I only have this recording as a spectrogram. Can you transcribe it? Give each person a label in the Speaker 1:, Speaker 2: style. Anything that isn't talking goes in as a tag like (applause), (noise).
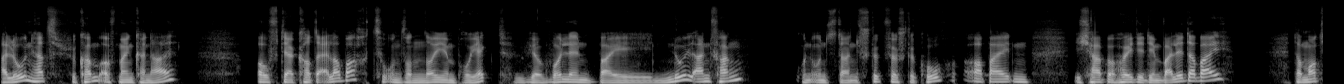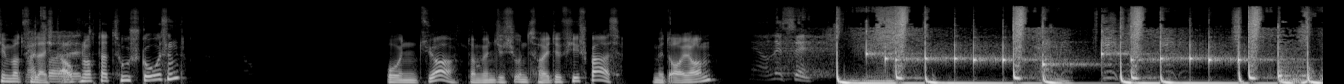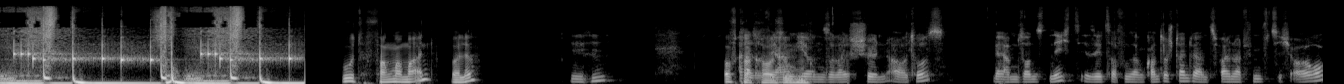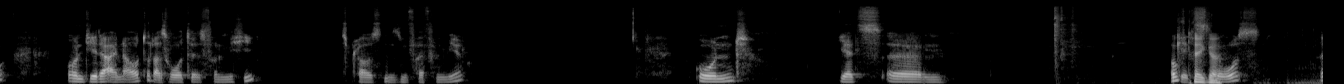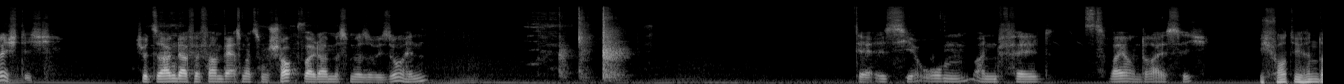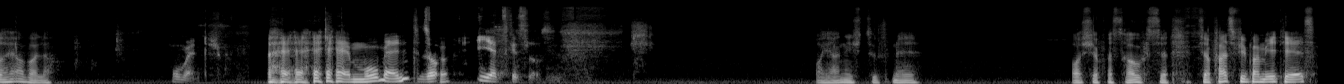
Speaker 1: Hallo und herzlich willkommen auf meinem Kanal auf der Karte Ellerbach zu unserem neuen Projekt. Wir wollen bei Null anfangen und uns dann Stück für Stück hocharbeiten. Ich habe heute den Walle dabei. Der Martin wird vielleicht
Speaker 2: Mahlzeit.
Speaker 1: auch noch dazu stoßen. Und ja, dann wünsche ich uns heute viel Spaß mit eurem.
Speaker 3: Now listen.
Speaker 1: Gut, fangen wir mal an, Walle.
Speaker 2: Mhm.
Speaker 1: Auftrag
Speaker 2: Also wir haben hier
Speaker 1: raussuchen.
Speaker 2: unsere schönen Autos. Wir haben sonst nichts. Ihr seht es auf unserem Kontostand. Wir haben 250 Euro und jeder ein Auto. Das rote ist von Michi. Das blaue ist in diesem Fall von mir. Und jetzt ähm, geht's
Speaker 1: Aufträge.
Speaker 2: los. Richtig. Ich würde sagen, dafür fahren wir erstmal zum Shop, weil da müssen wir sowieso hin. Der ist hier oben an Feld 32.
Speaker 1: Ich fahre dir hinterher, Walle.
Speaker 2: Moment. (laughs)
Speaker 1: Moment.
Speaker 2: So, jetzt geht's los.
Speaker 1: War ja nicht zu schnell. War ich ja fast drauf. Ist ja, ist ja fast wie beim ETS.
